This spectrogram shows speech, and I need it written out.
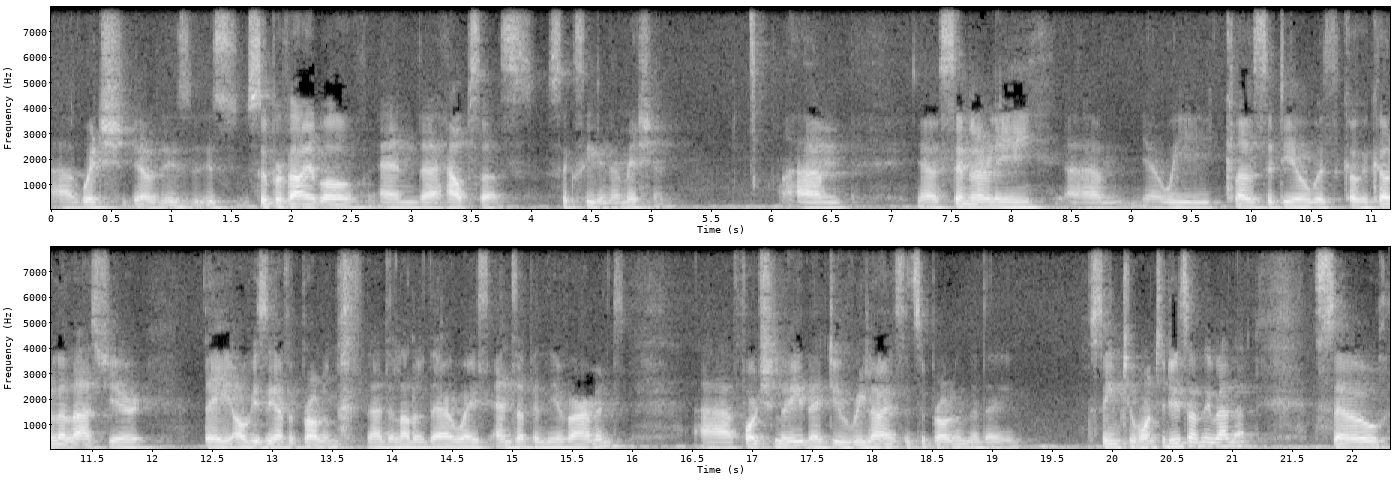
uh, which you know, is, is super valuable and helps us succeed in our mission. Um, you know, similarly, um, you know, we closed the deal with Coca Cola last year. They obviously have a problem that a lot of their waste ends up in the environment. Uh, fortunately, they do realize it's a problem that they seem to want to do something about that. So,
